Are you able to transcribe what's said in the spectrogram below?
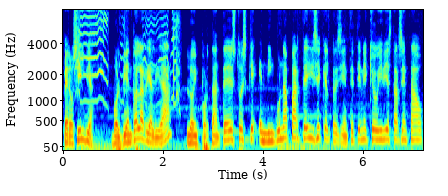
Pero Silvia, volviendo a la realidad, lo importante de esto es que en ninguna parte dice que el presidente tiene que oír y estar sentado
